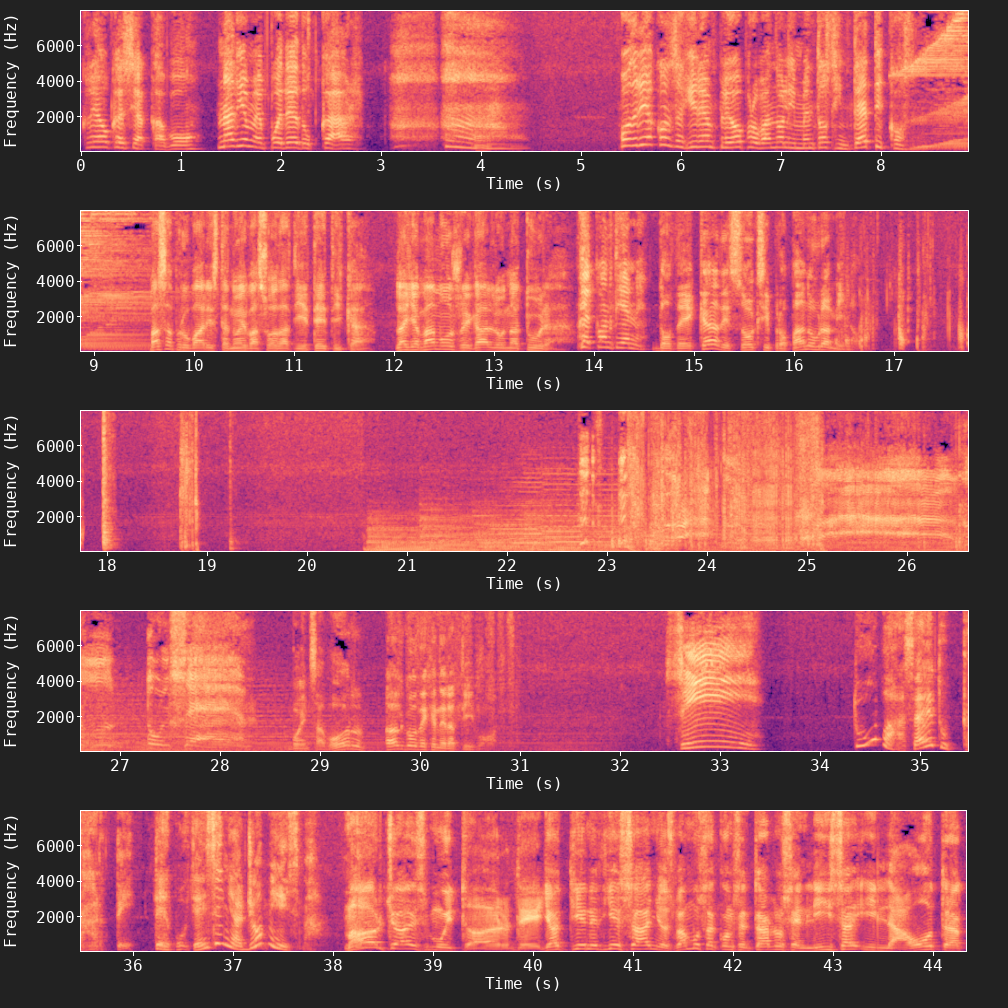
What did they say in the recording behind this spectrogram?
Creo que se acabó. Nadie me puede educar. Podría conseguir empleo probando alimentos sintéticos. Vas a probar esta nueva soda dietética. La llamamos Regalo Natura. ¿Qué contiene? Dodeca desoxipropano uramino. Buen sabor, algo degenerativo. Sí. Tú vas a educarte. Te voy a enseñar yo misma. Marcha, es muy tarde. Ya tiene 10 años. Vamos a concentrarnos en Lisa y la otra.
